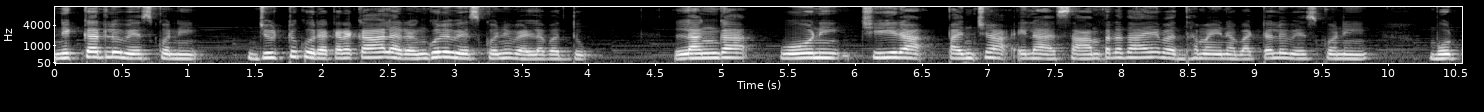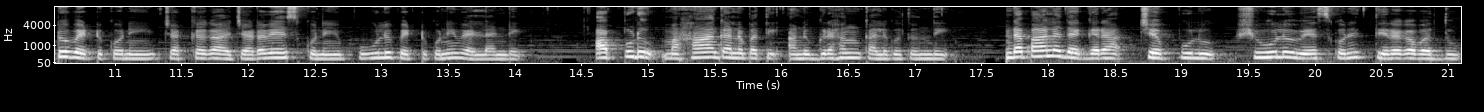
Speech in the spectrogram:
నిక్కర్లు వేసుకొని జుట్టుకు రకరకాల రంగులు వేసుకొని వెళ్ళవద్దు. లంగా ఓణి చీర పంచ ఇలా సాంప్రదాయబద్ధమైన బట్టలు వేసుకొని బొట్టు పెట్టుకొని చక్కగా జడ వేసుకుని పూలు పెట్టుకుని వెళ్ళండి. అప్పుడు మహాగణపతి అనుగ్రహం కలుగుతుంది. మండపాల దగ్గర చెప్పులు షూలు వేసుకొని తిరగవద్దు.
